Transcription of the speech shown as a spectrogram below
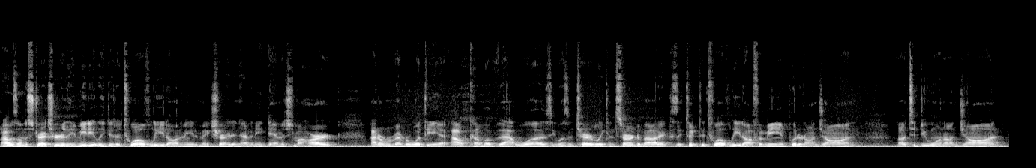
I was on the stretcher. They immediately did a 12 lead on me to make sure I didn't have any damage to my heart. I don't remember what the outcome of that was. He wasn't terribly concerned about it because they took the 12 lead off of me and put it on John uh, to do one on John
